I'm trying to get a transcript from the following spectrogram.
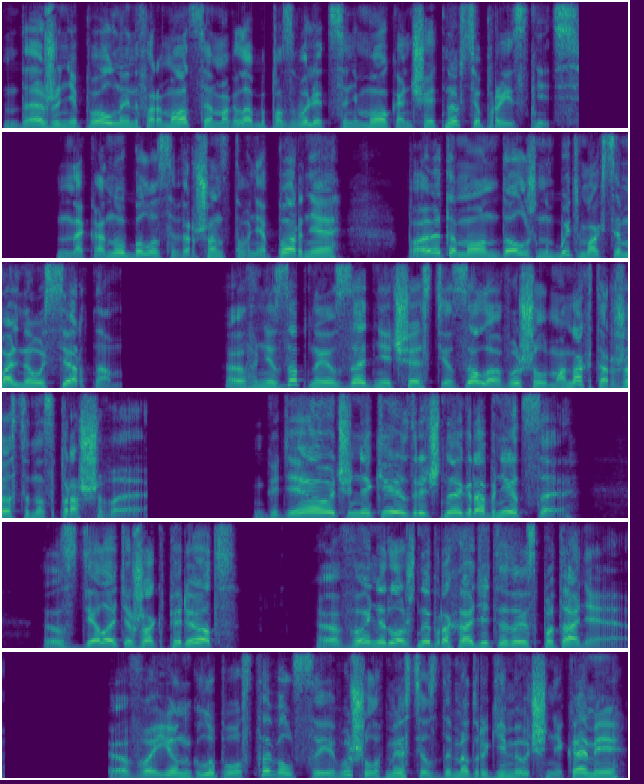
Даже неполная информация могла бы позволить Санему окончательно все прояснить. На кону было совершенствование парня, поэтому он должен быть максимально усердным. Внезапно из задней части зала вышел монах, торжественно спрашивая. «Где ученики из речной гробницы? Сделайте шаг вперед вы не должны проходить это испытание». Вэйон глупо уставился и вышел вместе с двумя другими учениками.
